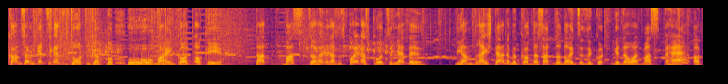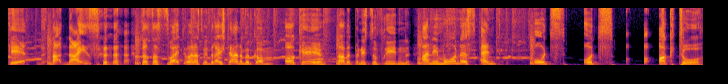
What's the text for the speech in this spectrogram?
Komm schon und jetzt die ganzen Totenköpfe. Oh mein Gott, okay. Das, was zur Hölle? Das ist voll das kurze Level. Wir haben drei Sterne bekommen. Das hat nur 19 Sekunden gedauert. Was? Hä? Okay. Na, nice. das ist das zweite Mal, dass wir drei Sterne bekommen. Okay. Damit bin ich zufrieden. Anemones and Oz, Oz, Octo.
